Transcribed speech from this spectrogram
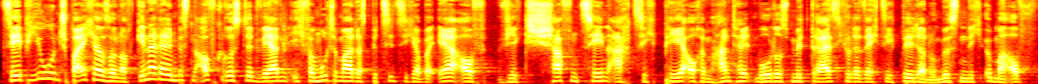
CPU und Speicher soll noch generell ein bisschen aufgerüstet werden. Ich vermute mal, das bezieht sich aber eher auf, wir schaffen 1080p auch im Handheld-Modus mit 30 oder 60 Bildern und müssen nicht immer auf.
